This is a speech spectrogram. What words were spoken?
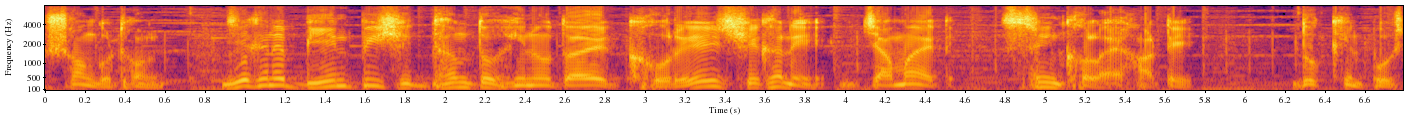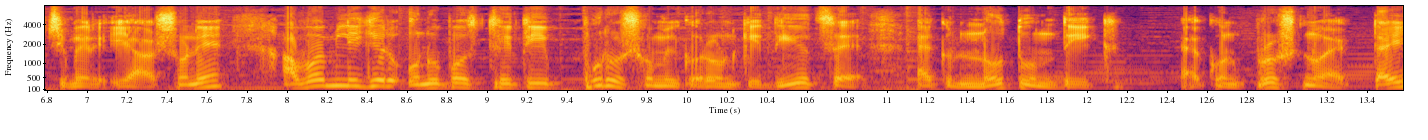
সংগঠন। যেখানে বিএনপি সিদ্ধান্তহীনতায় ঘোরে, সেখানে জামায়াত শৃঙ্খলায় হাঁটে। দক্ষিণ পশ্চিমের এই আসনে আওয়ামী লীগের অনুপস্থিতি পুরো সমীকরণকে দিয়েছে এক নতুন দিক। এখন প্রশ্ন একটাই,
